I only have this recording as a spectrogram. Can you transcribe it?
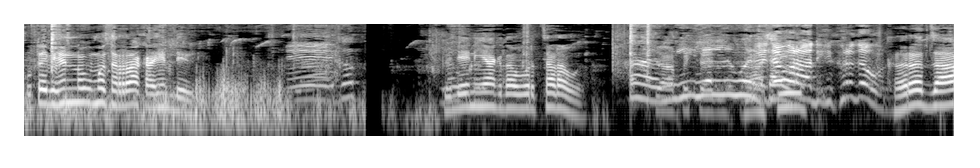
कुठे बी हिंड नको मसर राखा हिंडले पिल्याने एकदा वर चढावं. जाऊ आधी खरं जाऊ खरंच जा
